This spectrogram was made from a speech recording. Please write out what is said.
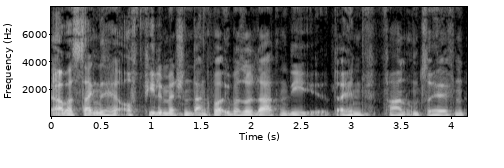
Aber es zeigen sich ja oft viele Menschen dankbar über Soldaten, die dahin fahren, um zu helfen.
